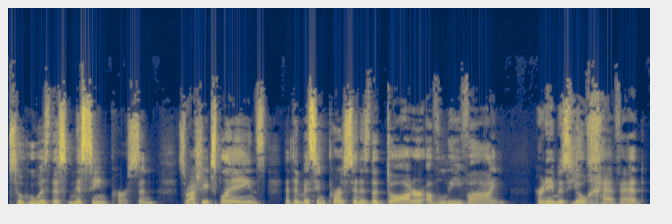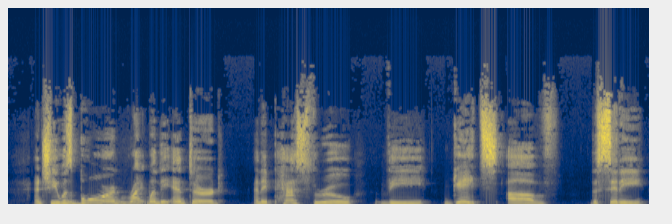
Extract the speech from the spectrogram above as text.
So who is this missing person? So Rashi explains that the missing person is the daughter of Levi. Her name is Yocheved And she was born right when they entered and they passed through the gates of the city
